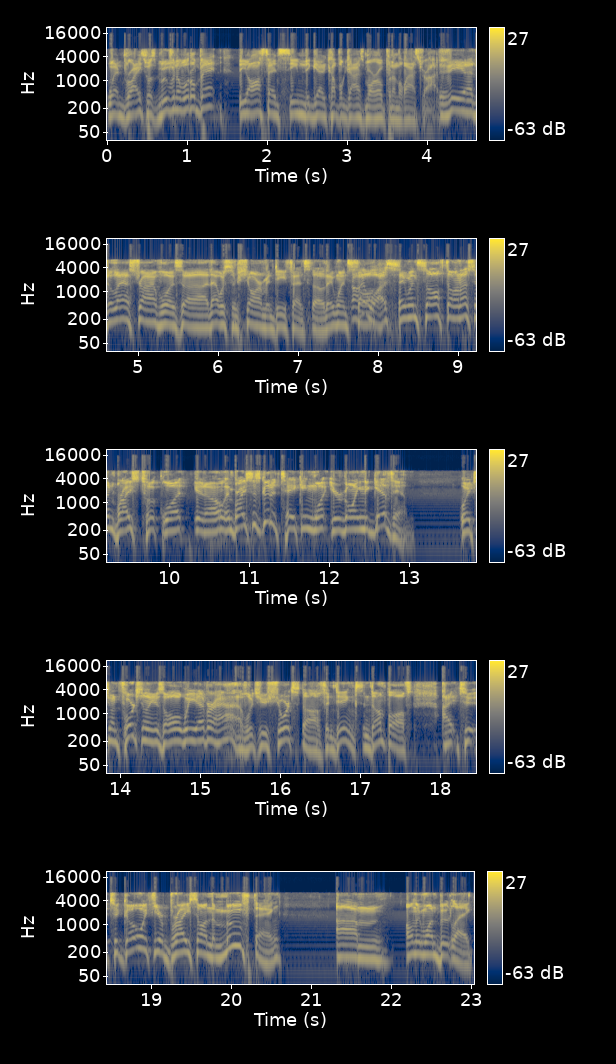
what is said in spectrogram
when Bryce was moving a little bit, the offense seemed to get a couple guys more open on the last drive. the uh, the last drive was uh, that was some Sharman defense though. They went soft. it was. They went soft on us, and Bryce took what you know. And Bryce is good at taking what you're going to give him, which unfortunately is all we ever have, which is short stuff and dinks and dump offs. I to to go with your Bryce on the move thing. Um, only one bootleg,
